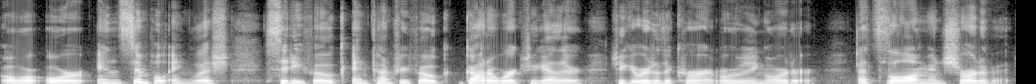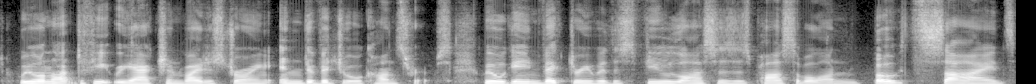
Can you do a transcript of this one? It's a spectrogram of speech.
or, or in simple English, city folk and country folk gotta work together to get rid of the current ruling order. That's the long and short of it. We will not defeat reaction by destroying individual conscripts. We will gain victory with as few losses as possible on both sides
